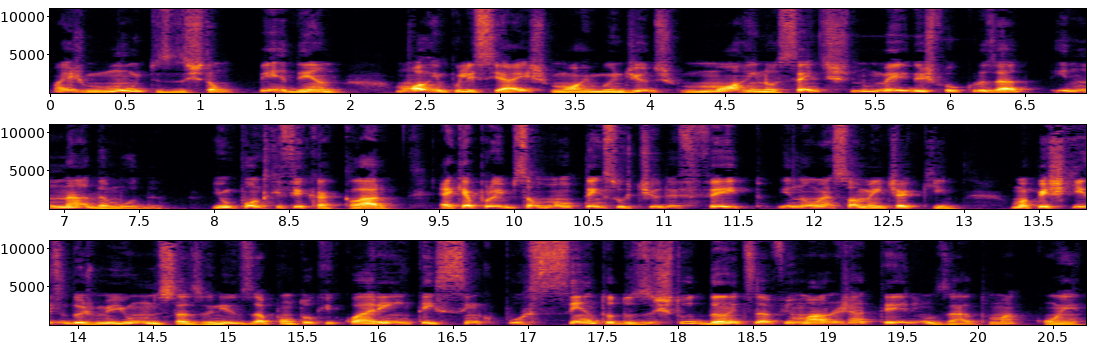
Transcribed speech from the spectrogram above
mas muitos estão perdendo. Morrem policiais, morrem bandidos, morrem inocentes no meio desse fogo cruzado e nada muda. E um ponto que fica claro é que a proibição não tem surtido efeito e não é somente aqui. Uma pesquisa em 2001 nos Estados Unidos apontou que 45% dos estudantes afirmaram já terem usado maconha.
